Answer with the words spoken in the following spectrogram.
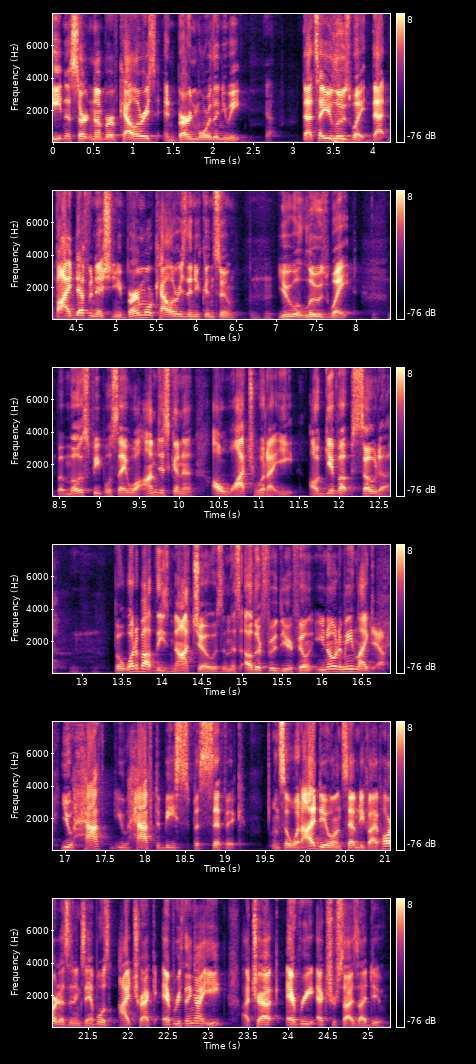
eat in a certain number of calories, and burn more than you eat. Yeah. That's how you lose weight. That by definition, you burn more calories than you consume. Mm-hmm. You will lose weight. But most people say, "Well, I'm just gonna. I'll watch what I eat. I'll give up soda." Mm-hmm. But what about these nachos and this other food that you're feeling? You know what I mean? Like Yeah. you have you have to be specific. And so what I do on 75 hard as an example is I track everything I eat. I track every exercise I do.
